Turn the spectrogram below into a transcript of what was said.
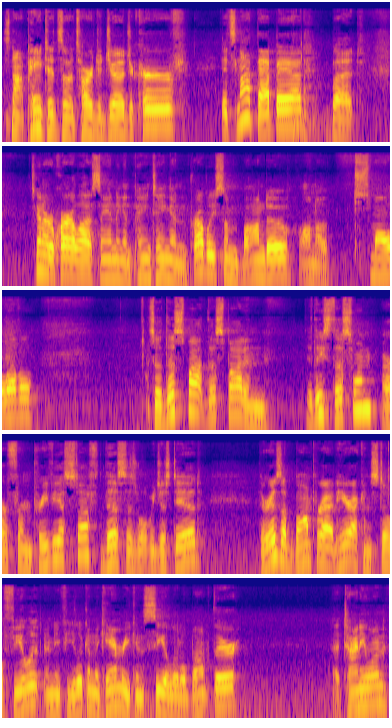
It's not painted, so it's hard to judge a curve. It's not that bad, but it's going to require a lot of sanding and painting and probably some Bondo on a small level. So this spot, this spot, and at least this one are from previous stuff. This is what we just did. There is a bump right here. I can still feel it. And if you look in the camera, you can see a little bump there. That tiny one.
